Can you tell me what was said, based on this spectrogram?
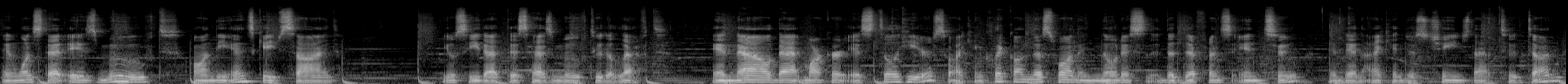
And once that is moved on the Enscape side you'll see that this has moved to the left. And now that marker is still here, so I can click on this one and notice the difference in two. And then I can just change that to done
